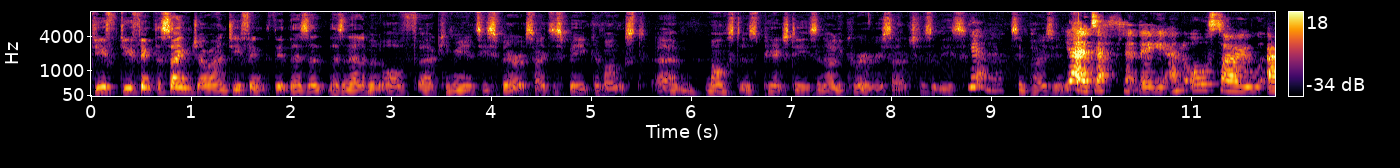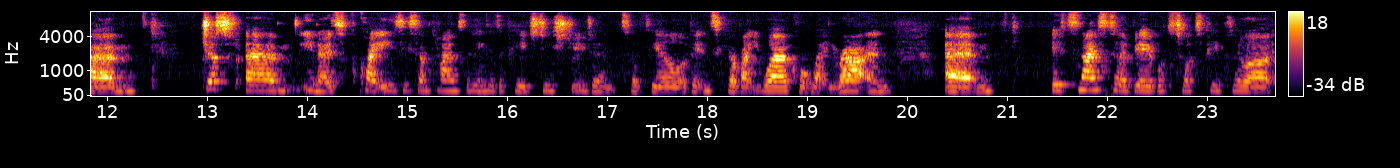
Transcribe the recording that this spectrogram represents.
Do you do you think the same, Joanne? Do you think that there's a there's an element of uh, community spirit, so to speak, amongst um, masters, PhDs, and early career researchers at these Yeah. symposiums? Yeah, definitely. And also, um, just, um, you know, it's quite easy sometimes, I think, as a PhD student to feel a bit insecure about your work or where you're at. And um, it's nice to be able to talk to people who are,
